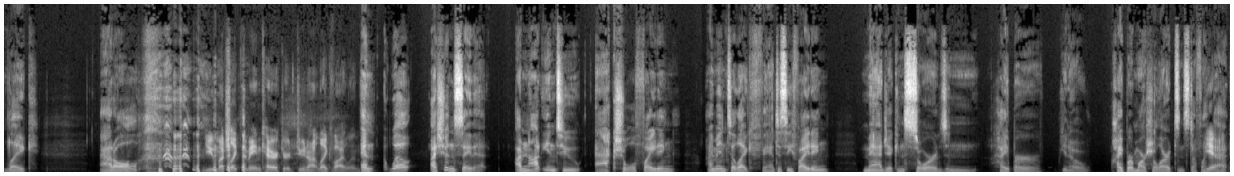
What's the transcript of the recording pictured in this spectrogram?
Like at all. You, much like the main character, do not like violence. And well, I shouldn't say that. I'm not into actual fighting. I'm into like fantasy fighting, magic and swords and hyper, you know, hyper martial arts and stuff like Yeah. that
